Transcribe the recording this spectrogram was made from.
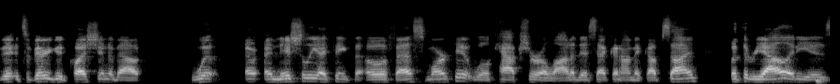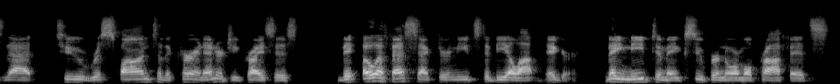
it's a very good question about what uh, initially I think the OFS market will capture a lot of this economic upside. But the reality is that to respond to the current energy crisis, the OFS sector needs to be a lot bigger. They need to make super normal profits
